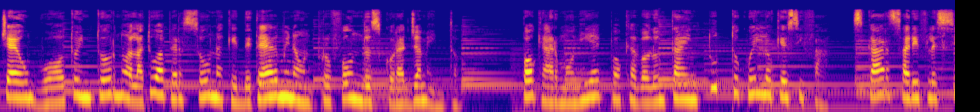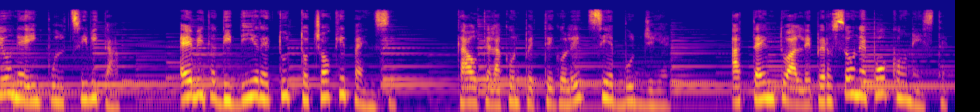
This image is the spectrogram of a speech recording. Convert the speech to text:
C'è un vuoto intorno alla tua persona che determina un profondo scoraggiamento. Poca armonia e poca volontà in tutto quello che si fa, scarsa riflessione e impulsività. Evita di dire tutto ciò che pensi. Cautela con pettegolezzi e bugie. Attento alle persone poco oneste.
